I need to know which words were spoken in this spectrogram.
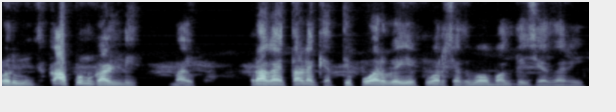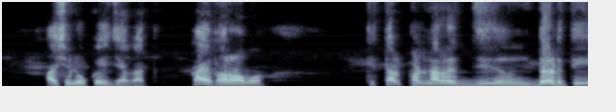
परवीचं कापून काढली बायको. रागाय तडाख्यात. ती पोरग एक वर्षाचं बाबा ते शेजारी. अशी लोक आहेत जगात. काय करावं? ती ताडफडणार जी दड ती.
